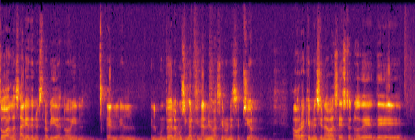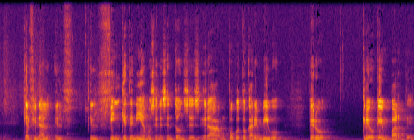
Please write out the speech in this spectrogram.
todas las áreas de nuestra vida, ¿no? Y el, el- mundo de la música al final no iba a ser una excepción. Ahora que mencionabas esto, ¿no? De, de que al final el, el fin que teníamos en ese entonces era un poco tocar en vivo, pero creo que en parte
